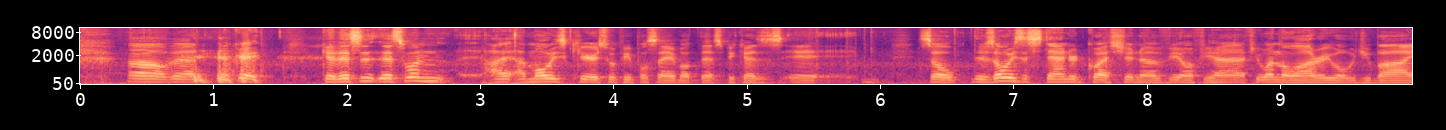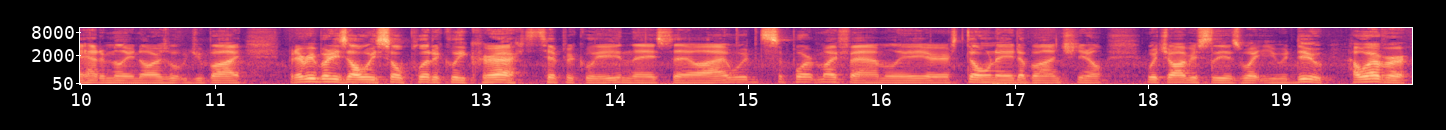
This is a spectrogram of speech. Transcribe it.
oh man. Okay. Okay. This is this one. I, I'm always curious what people say about this because it, so there's always a standard question of you know if you had if you won the lottery what would you buy had a million dollars what would you buy but everybody's always so politically correct typically and they say oh, I would support my family or donate a bunch you know which obviously is what you would do however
